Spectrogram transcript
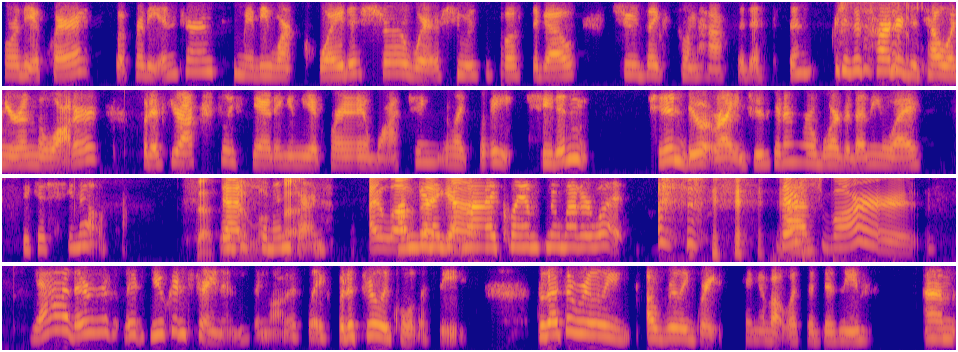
for the aquarist, but for the interns who maybe weren't quite as sure where she was supposed to go, she would like swim half the distance because it's harder to tell when you're in the water. But if you're actually standing in the aquarium watching, you're like, wait, she didn't she didn't do it right and she's getting rewarded anyway because she knows. That, That's an intern. I love I'm gonna that, get yeah. my clams no matter what. they're um, smart. Yeah, they're you can train anything honestly, but it's really cool to see. So that's a really a really great thing about what's at Disney. Um,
